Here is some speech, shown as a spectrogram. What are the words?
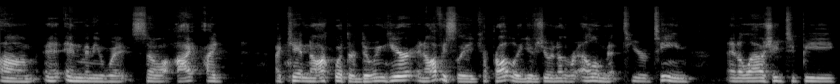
um, in, in many ways. So I, I I can't knock what they're doing here. And obviously, it probably gives you another element to your team and allows you to be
